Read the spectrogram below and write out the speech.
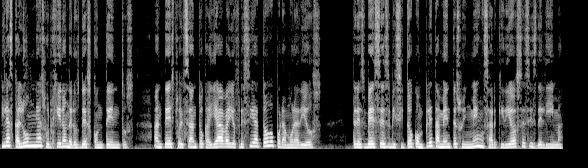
y las calumnias surgieron de los descontentos. Ante esto el santo callaba y ofrecía todo por amor a Dios. Tres veces visitó completamente su inmensa arquidiócesis de Lima.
